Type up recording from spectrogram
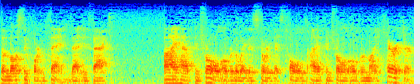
the most important thing. That in fact, I have control over the way this story gets told. I have control over my character,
